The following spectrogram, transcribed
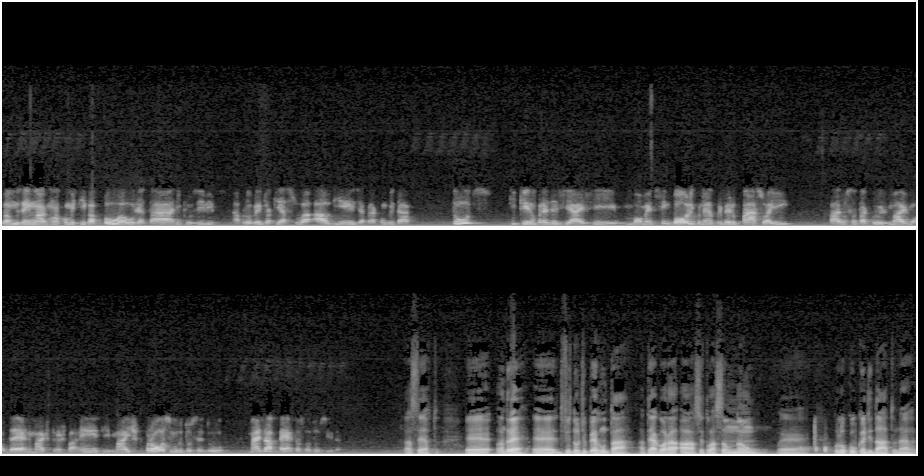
Vamos em uma, uma comitiva boa hoje à tarde. Inclusive, aproveito aqui a sua audiência para convidar todos que queiram presenciar esse momento simbólico, né? O primeiro passo aí para um Santa Cruz mais moderno, mais transparente, mais próximo do torcedor, mais aberto à sua torcida. Tá certo. É, André, é difícil não te perguntar. Até agora a situação não é, colocou o candidato, né?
